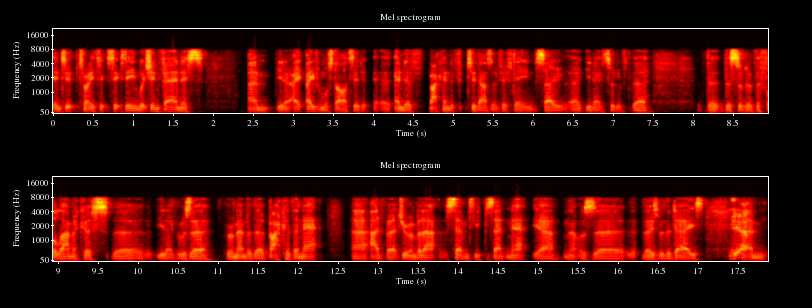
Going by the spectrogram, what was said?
into 2016, which in fairness, um, you know, Avamore started end of back end of 2015. So uh, you know, sort of the the the sort of the full amicus. The you know, there was a remember the back of the net uh, advert. Do you remember that? 70% net. Yeah, and that was uh, those were the days. Yeah. Um,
